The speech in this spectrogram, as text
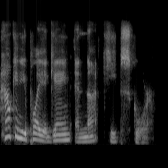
How can you play a game and not keep score?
